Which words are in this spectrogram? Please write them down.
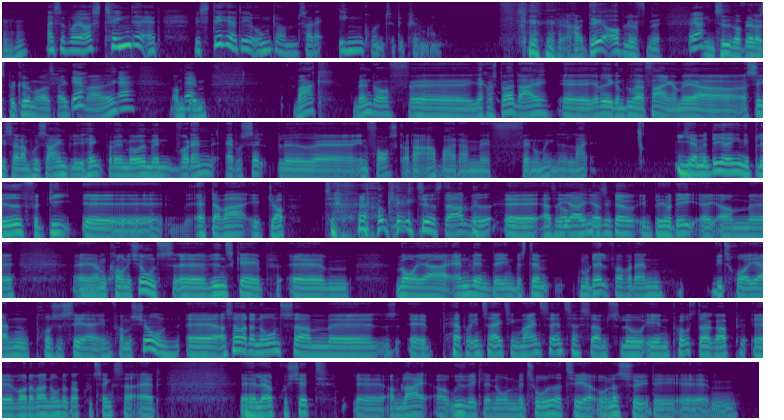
Mm-hmm. Altså, hvor jeg også tænkte, at hvis det her det er ungdommen, så er der ingen grund til bekymring. Det er opløftende ja. Ja. i en tid, hvor vi ellers bekymrer os rigtig Ja, meget ikke? ja, om ja. dem. Mark Malmdorf, øh, jeg kan spørge dig, øh, jeg ved ikke, om du har erfaringer med at, at se Saddam Hussein blive hængt på den måde, men hvordan er du selv blevet øh, en forsker, der arbejder med fænomenet leg? Jamen, det er jeg egentlig blevet, fordi øh, at der var et job til, okay. til at starte med. Øh, altså, okay, jeg, jeg skrev en Ph.D. om, øh, om kognitionsvidenskab, øh, øh, hvor jeg anvendte en bestemt model for, hvordan vi tror, hjernen processerer information. Øh, og så var der nogen, som øh, øh, her på Interacting Mind Center, som slog en postdoc op, øh, hvor der var nogen, der godt kunne tænke sig at øh, lave et projekt øh, om leg og udvikle nogle metoder til at undersøge det øh,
